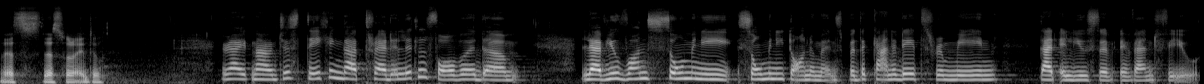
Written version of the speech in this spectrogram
that's, that's what I do. Right, now just taking that thread a little forward, um, Lev, you've won so many, so many tournaments, but the candidates remain that elusive event for you.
